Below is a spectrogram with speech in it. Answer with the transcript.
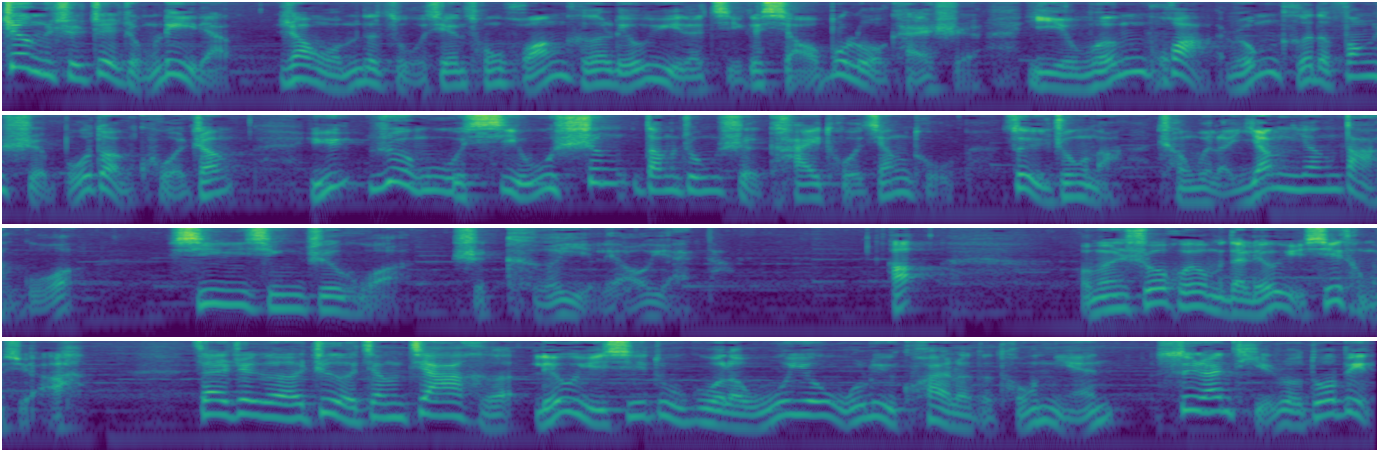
正是这种力量，让我们的祖先从黄河流域的几个小部落开始，以文化融合的方式不断扩张，于润物细无声当中是开拓疆土。最终呢，成为了泱泱大国，星星之火是可以燎原的。好，我们说回我们的刘禹锡同学啊，在这个浙江嘉禾，刘禹锡度过了无忧无虑、快乐的童年。虽然体弱多病，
